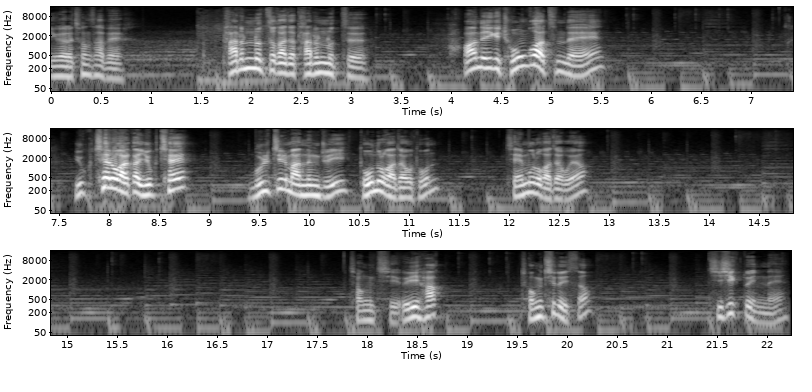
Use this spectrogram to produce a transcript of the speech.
잉여력 1400 다른 루트 가자 다른 루트 아 근데 이게 좋은 거 같은데 육체로 갈까 육체? 물질 만능주의? 돈으로 가자고 돈? 재무로 가자고요? 정치, 의학? 정치도 있어? 지식도 있네.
